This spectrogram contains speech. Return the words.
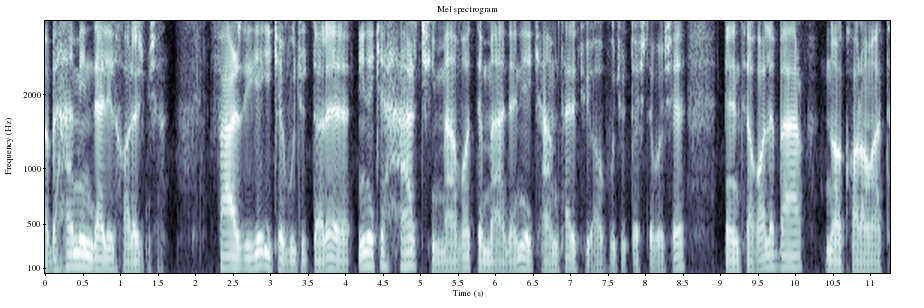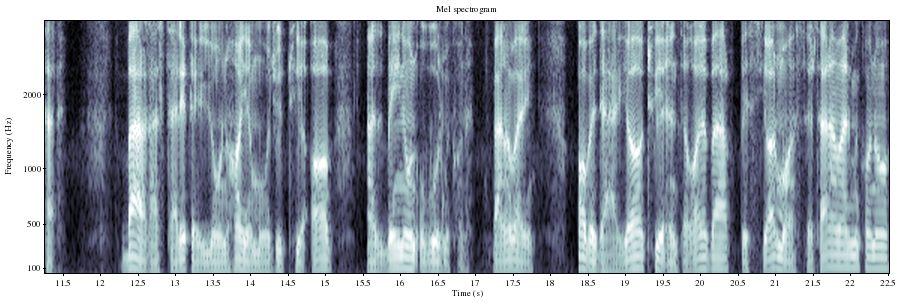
و به همین دلیل خارج میشن. فرضیه ای که وجود داره اینه که هرچی مواد معدنی کمتری توی آب وجود داشته باشه انتقال برق ناکارآمدتره. برق از طریق یونهای موجود توی آب از بین اون عبور می‌کنه. بنابراین آب دریا توی انتقال برق بسیار موثرتر عمل می‌کنه و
